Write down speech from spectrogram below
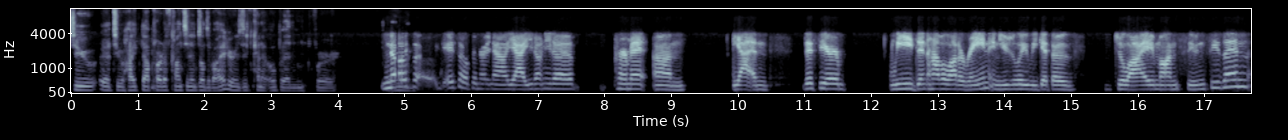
to uh, to hike that part of Continental Divide, or is it kind of open for? No, it's it's open right now. Yeah, you don't need a permit. Um, yeah, and this year we didn't have a lot of rain, and usually we get those July monsoon season.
